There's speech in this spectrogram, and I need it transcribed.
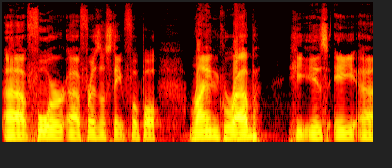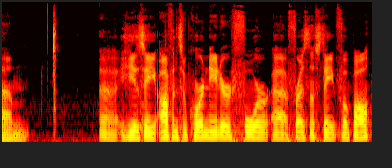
uh, for uh, Fresno State football Ryan Grubb. He is a um, uh, he is a offensive coordinator for uh, Fresno State football.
